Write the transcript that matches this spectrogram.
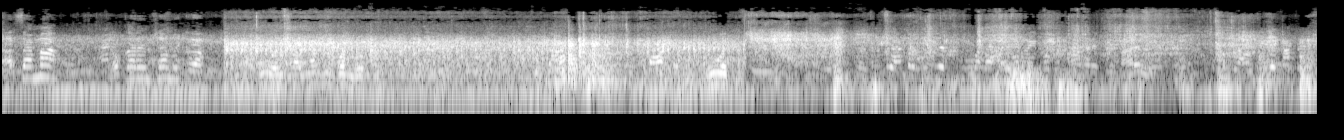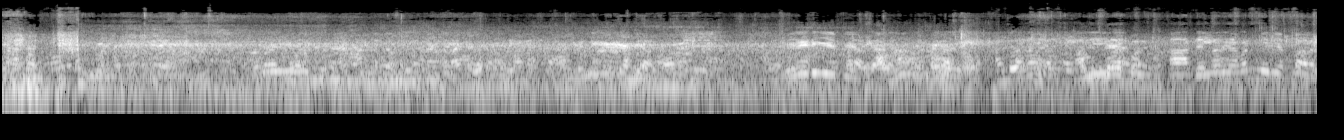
నర్సమ్మ ఒక్క నిమిషం ఇట్రా అది తెలియదు కాబట్టి మీరు చెప్పాలి.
